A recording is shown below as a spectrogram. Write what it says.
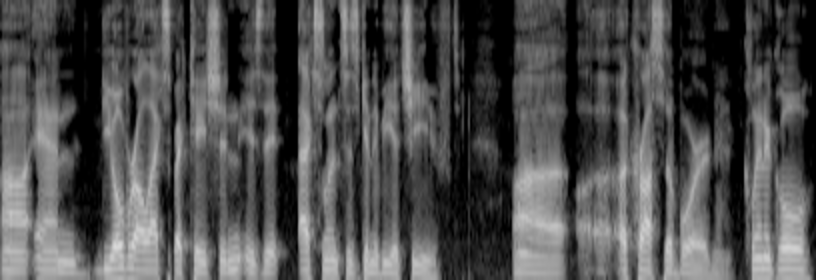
Uh, and the overall expectation is that excellence is going to be achieved uh, across the board clinical,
